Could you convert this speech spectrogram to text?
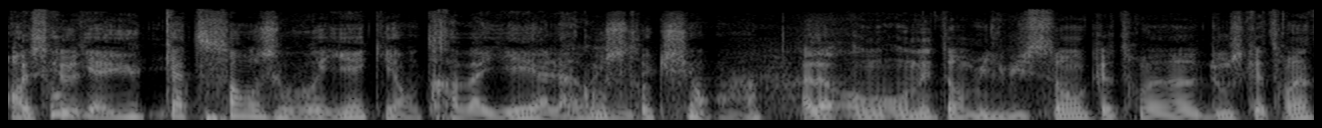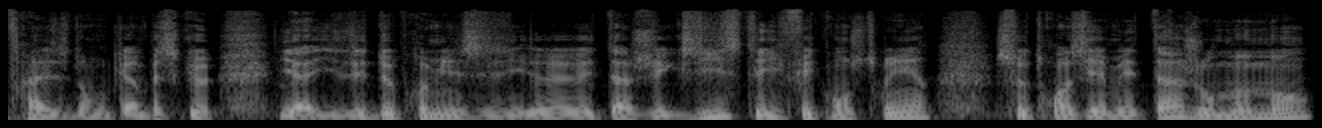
En Parce tout, que- il y a eu 400 ouvriers qui ont travaillé à la Ah oui. construction. hein. Alors, on, on est en 1892-93, donc, hein, parce que il y a, les deux premiers euh, étages existent et il fait construire ce troisième étage au moment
